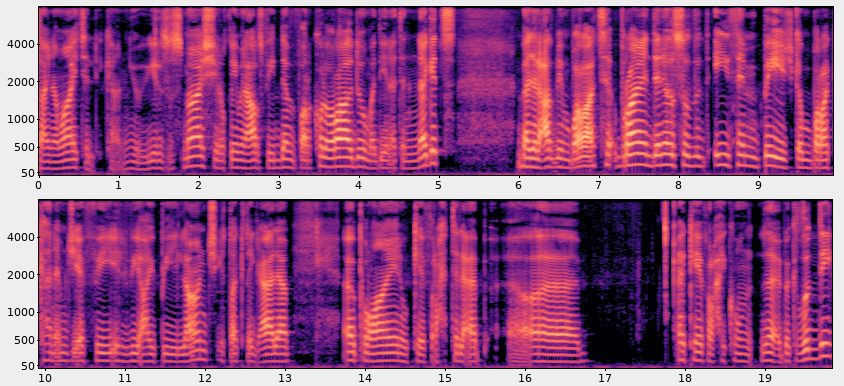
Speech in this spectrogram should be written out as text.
داينامايت اللي كان New Year's Smash يقيم العرض في دنفر كولورادو مدينة النجتس بدأ العرض بمباراة براين دانيلسون ضد ايثن بيج قبل المباراة كان MJF في ال VIP lounge يطقطق على براين وكيف راح تلعب آه كيف راح يكون لعبك ضدي؟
